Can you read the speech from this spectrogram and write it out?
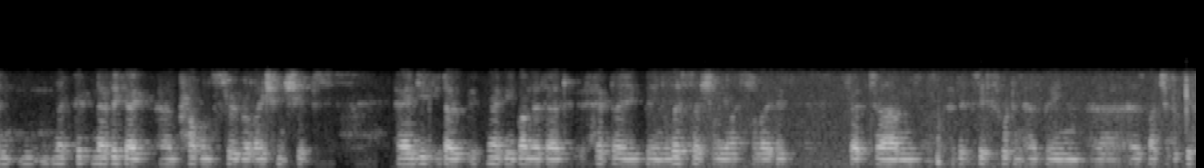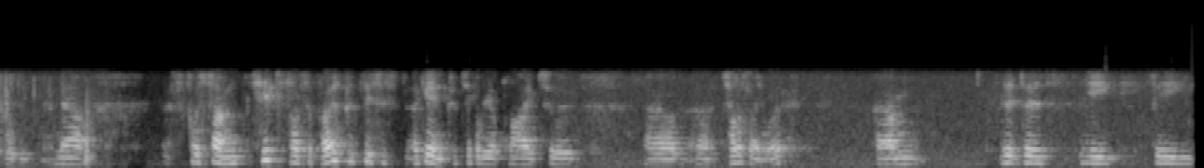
to navigate um, problems through relationships. And you, you, know, it made me wonder that had they been less socially isolated, that, um, that this wouldn't have been uh, as much of a difficulty. Now, for some tips, I suppose, but this is again particularly applied to uh, uh, telephone work. Um, there's the the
